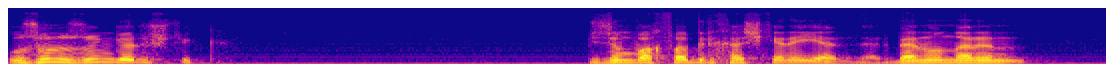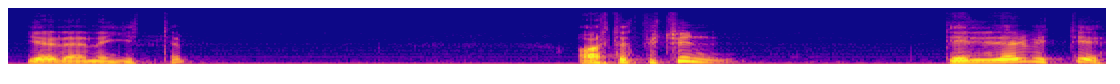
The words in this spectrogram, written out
uzun uzun görüştük. Bizim vakfa birkaç kere geldiler. Ben onların yerlerine gittim. Artık bütün deliller bitti.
